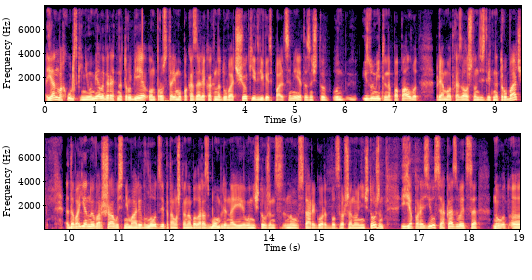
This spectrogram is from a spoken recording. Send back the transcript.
Ян Махульский не умел играть на трубе, он просто, ему показали, как надувать щеки и двигать пальцами, это значит, он изумительно попал, вот прямо вот казалось, что он действительно трубач. Довоенную Варшаву снимали в Лодзе, потому что она была разбомблена и уничтожен, ну, старый город был совершенно уничтожен, и я поразился, оказывается, ну, вот, э,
